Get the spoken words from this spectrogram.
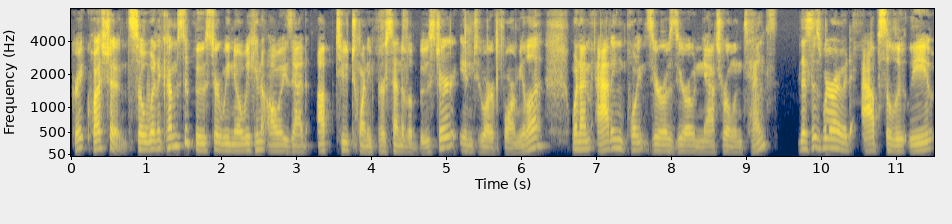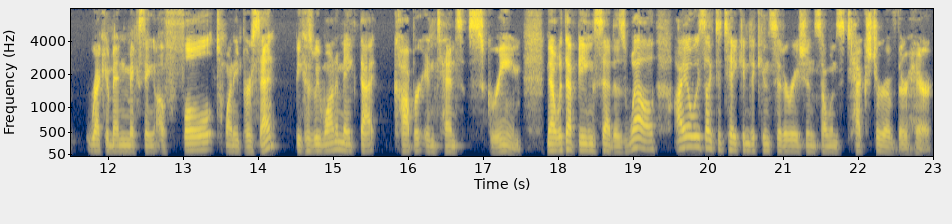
Great question. So, when it comes to booster, we know we can always add up to 20% of a booster into our formula. When I'm adding 0.00 natural intense, this is where I would absolutely recommend mixing a full 20% because we want to make that copper intense scream. Now, with that being said, as well, I always like to take into consideration someone's texture of their hair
